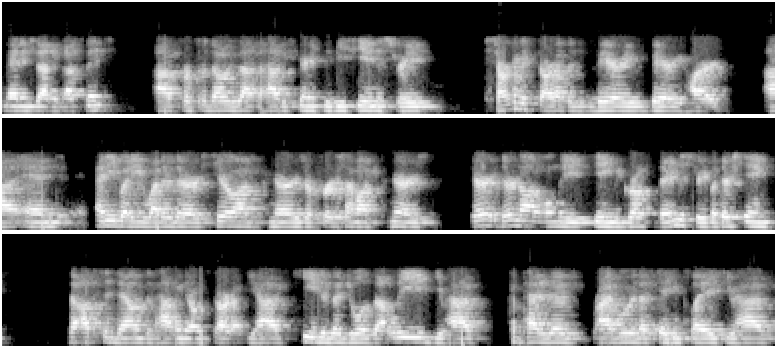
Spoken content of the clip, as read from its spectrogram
manage that investment. Uh, for for those that have experience in the VC industry, starting a startup is very very hard. Uh, and anybody, whether they're serial entrepreneurs or first-time entrepreneurs, they're they're not only seeing the growth of their industry, but they're seeing the ups and downs of having their own startup. You have key individuals that leave, you have competitive rivalry that's taking place, you have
